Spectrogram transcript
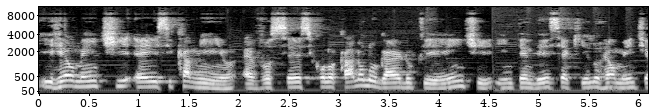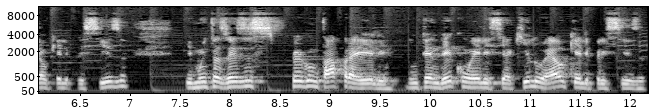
E realmente é esse caminho: é você se colocar no lugar do cliente e entender se aquilo realmente é o que ele precisa. E muitas vezes perguntar para ele, entender com ele se aquilo é o que ele precisa.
